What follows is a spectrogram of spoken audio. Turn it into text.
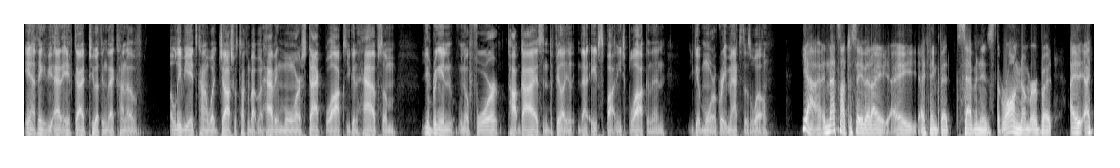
Yeah, I think if you add eighth guy too, I think that kind of alleviates kind of what Josh was talking about about having more stack blocks. You can have some you can bring in you know four top guys and to fill out that eighth spot in each block, and then you get more great matches as well. Yeah, and that's not to say that I I I think that seven is the wrong number, but I I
